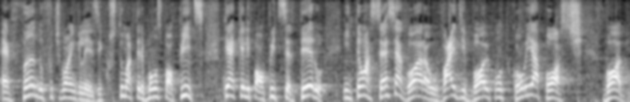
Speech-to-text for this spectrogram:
é fã do futebol inglês e costuma ter bons palpites? Tem aquele palpite certeiro? Então acesse agora o vaidebob.com e aposte. Bob,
